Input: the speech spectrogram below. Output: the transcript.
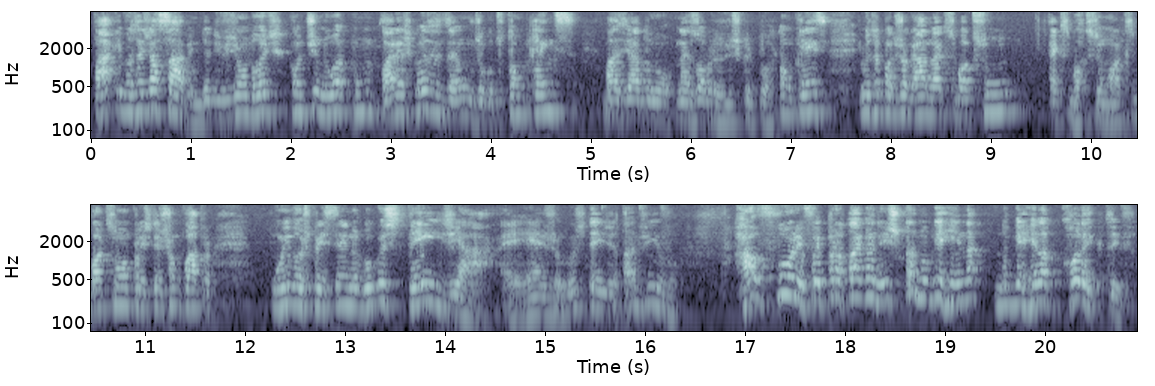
Tá? E vocês já sabem, The Division 2 continua com várias coisas. É um jogo do Tom Clancy, baseado no, nas obras do escritor Tom Clancy. E você pode jogar no Xbox One, Xbox One, Xbox One, PlayStation 4, Windows PC e no Google Stadia. É, jogo Stadia, tá vivo. Ralph Fury foi protagonista no Guerrilla, no Guerrilla Collective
